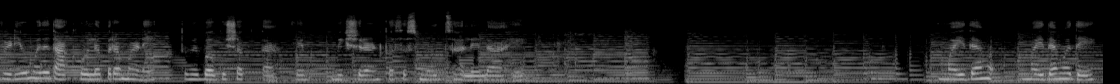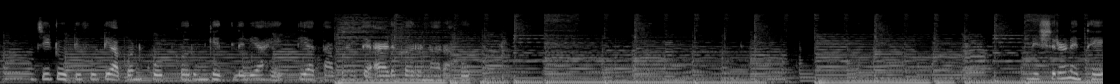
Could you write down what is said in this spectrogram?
व्हिडिओमध्ये दाखवल्याप्रमाणे तुम्ही बघू शकता हे मिश्रण कसं स्मूथ झालेलं आहे. मैद्या मैद्यामध्ये जी टुटी फुटी आपण कोट करून घेतलेली आहे ती आता आपण इथे ॲड करणार आहोत. मिश्रण इथे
